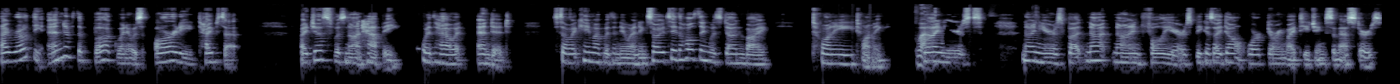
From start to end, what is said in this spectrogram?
I wrote the end of the book when it was already typeset. I just was not happy with how it ended. So I came up with a new ending. So I would say the whole thing was done by 2020. Wow. Nine years, nine years, but not nine full years because I don't work during my teaching semesters.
